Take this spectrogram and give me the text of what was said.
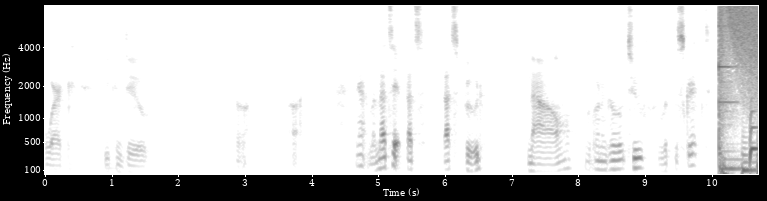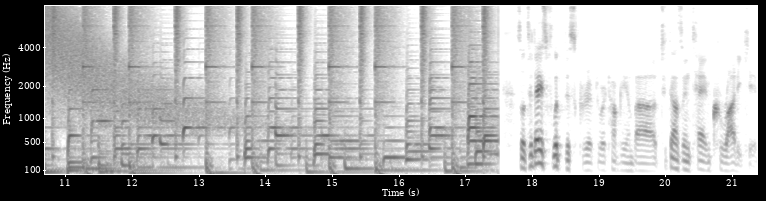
work you can do. Uh, uh, yeah, and that's it. That's that's food. Now we're gonna go to flip the script. So today's flip the script. We're talking about 2010 Karate Kid,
